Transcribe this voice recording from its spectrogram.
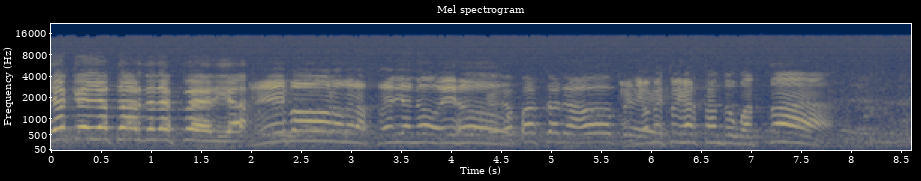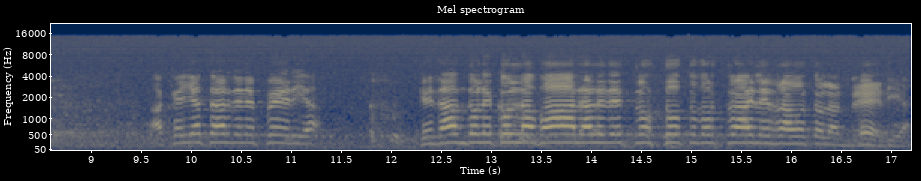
Y aquella tarde de feria. ¡Primo, lo de la feria no, Que no hijo! pasa nada, hombre. Que yo me estoy hartando WhatsApp. Aquella tarde de feria, quedándole con la vara, le destrozó todo el trailer y le rajó todas las medias.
